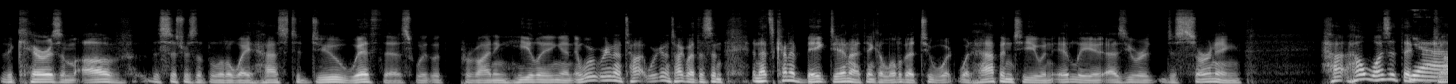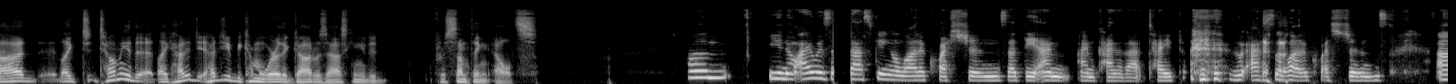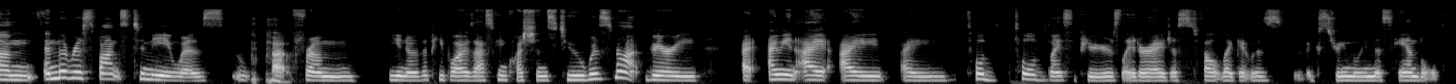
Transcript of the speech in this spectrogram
the charism of the Sisters of the Little Way has to do with this, with, with providing healing, and, and we're, we're going to talk. We're going to talk about this, and and that's kind of baked in, I think, a little bit to what what happened to you in Italy as you were discerning. How how was it that Yeah. God, like, t- tell me that, like, how did you how did you become aware that God was asking you to for something else? Um, you know, I was asking a lot of questions at the I'm I'm kind of that type who asks a lot of questions. Um, and the response to me was uh, from you know the people I was asking questions to was not very I, I mean I I I told told my superiors later I just felt like it was extremely mishandled.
